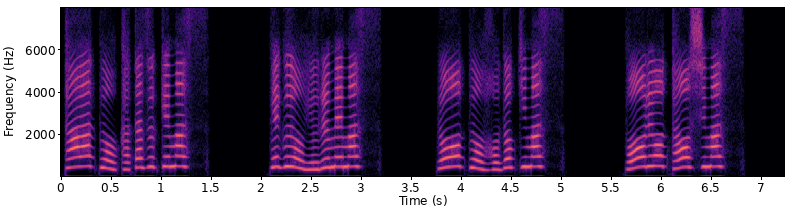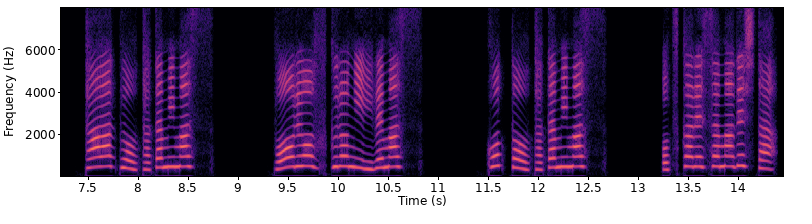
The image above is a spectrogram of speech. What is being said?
タープを片付けます。ペグを緩めます。ロープをほどきます。ボールを倒します。タープを畳みます。ボールを袋に入れます。コットを畳みます。お疲れ様でした。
